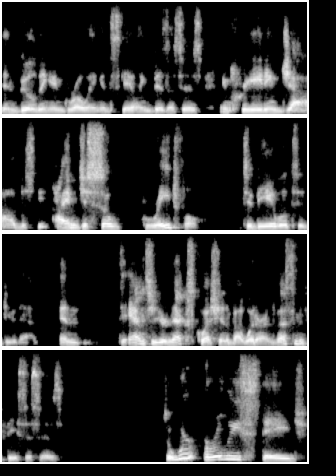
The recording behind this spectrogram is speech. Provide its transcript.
in building and growing and scaling businesses and creating jobs. I am just so grateful to be able to do that. And to answer your next question about what our investment thesis is, so we're early stage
